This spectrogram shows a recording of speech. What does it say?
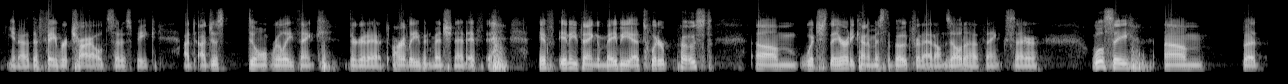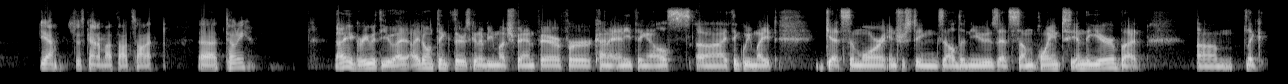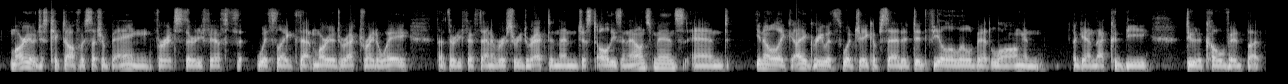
you know, the favorite child, so to speak. I, I just don't really think they're going to hardly even mention it. If, if anything, maybe a Twitter post um, which they already kind of missed the boat for that on Zelda, I think. So we'll see. Um, but yeah, it's just kind of my thoughts on it. Uh, Tony? I agree with you. I, I don't think there's going to be much fanfare for kind of anything else. Uh, I think we might get some more interesting Zelda news at some point in the year, but um, like Mario just kicked off with such a bang for its 35th with like that Mario Direct right away, that 35th anniversary Direct, and then just all these announcements. And you know, like I agree with what Jacob said. It did feel a little bit long, and again, that could be due to COVID, but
